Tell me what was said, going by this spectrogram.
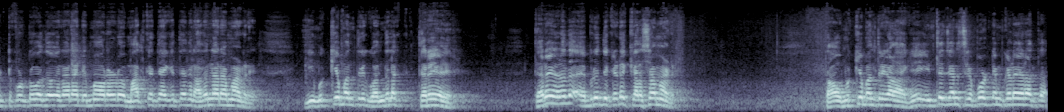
ಬಿಟ್ಟು ಕೊಟ್ಟು ಅದು ಏನಾರ ನಿಮ್ಮವರೋಡು ಮಾತುಕತೆ ಆಗಿತ್ತು ಅಂದ್ರೆ ಅದನ್ನಾರ ಮಾಡಿರಿ. ಈ ಮುಖ್ಯಮಂತ್ರಿ ಗೊಂದಲಕ್ಕೆ ತೆರೆ ಹೇಳಿರಿ. ತೆರೆ ಎಳೆದು ಅಭಿವೃದ್ಧಿ ಕಡೆ ಕೆಲಸ ಮಾಡಿರಿ. ತಾವು ಮುಖ್ಯಮಂತ್ರಿಗಳಾಗಿ ಇಂಟೆಲಿಜೆನ್ಸ್ ರಿಪೋರ್ಟ್ ನಿಮ್ಮ ಕಡೆ ಇರುತ್ತೆ.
